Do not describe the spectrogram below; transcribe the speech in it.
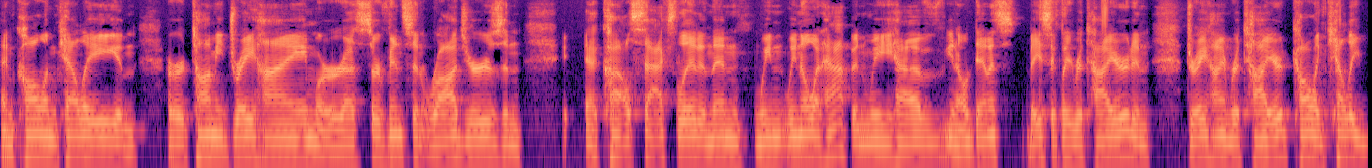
and Colin Kelly and or Tommy Draheim or uh, SirVincent Rogers and uh, Kyle Saxelid, and then we we know what happened. We have you know Dennis basically retired and Draheim retired. Colin Kelly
